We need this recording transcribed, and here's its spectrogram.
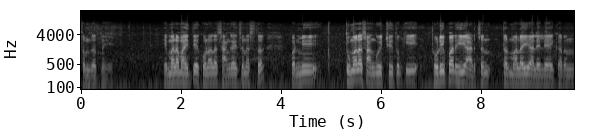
समजत नाही आहे हे मला माहिती आहे कोणाला सांगायचं नसतं. पण मी तुम्हाला सांगू इच्छितो की थोडीफार ही अडचण तर मलाही आलेली आहे. कारण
